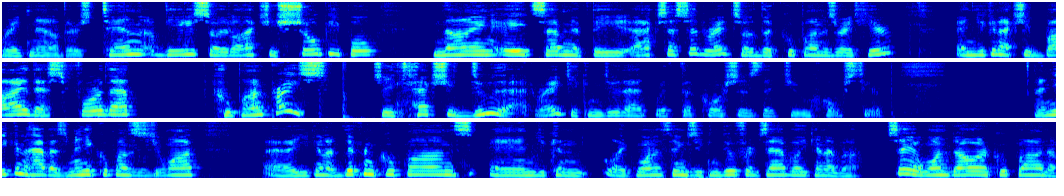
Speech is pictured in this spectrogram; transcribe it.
right now. There's 10 of these so it'll actually show people nine eight seven if they access it right? So the coupon is right here. And you can actually buy this for that coupon price. So you can actually do that right? You can do that with the courses that you host here. And you can have as many coupons as you want. Uh, you can have different coupons and you can like one of the things you can do for example you can have a say a one dollar coupon a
